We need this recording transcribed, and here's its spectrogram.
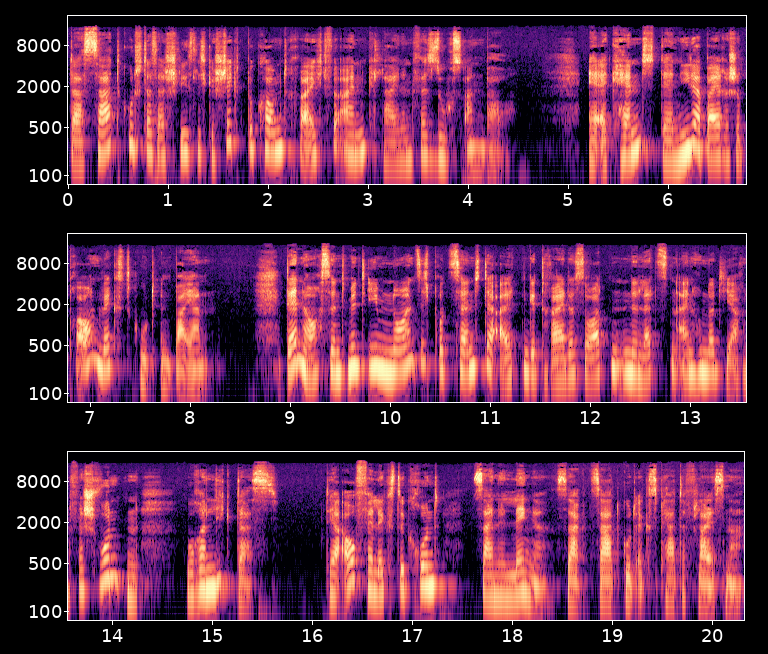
Das Saatgut, das er schließlich geschickt bekommt, reicht für einen kleinen Versuchsanbau. Er erkennt, der niederbayerische Braun wächst gut in Bayern. Dennoch sind mit ihm 90 Prozent der alten Getreidesorten in den letzten 100 Jahren verschwunden. Woran liegt das? Der auffälligste Grund seine Länge, sagt Saatgutexperte Fleißner.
